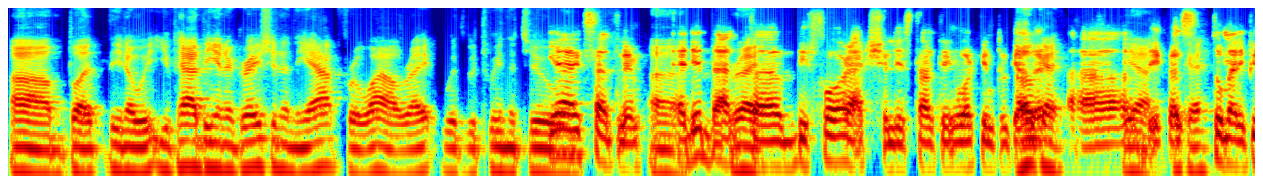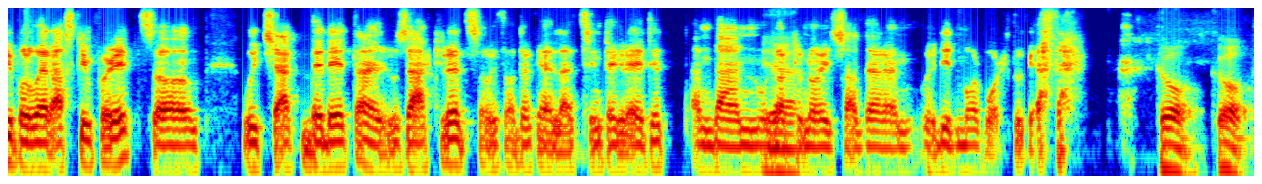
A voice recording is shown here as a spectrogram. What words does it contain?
Um, but you know, you've had the integration in the app for a while, right? With between the two. Yeah, and, exactly. Uh, I did that right. uh, before actually starting working together. Okay. Uh, yeah, because okay. too many people were asking for it, so we checked the data and it was accurate. So we thought, okay, let's integrate it, and then we yeah. got to know each other and we did more work together. Cool, cool.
